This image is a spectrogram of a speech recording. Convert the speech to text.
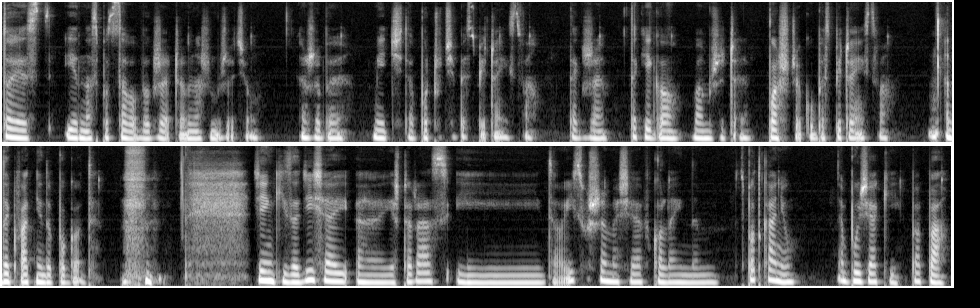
to jest jedna z podstawowych rzeczy w naszym życiu, żeby mieć to poczucie bezpieczeństwa. Także takiego Wam życzę płaszczyku bezpieczeństwa, adekwatnie do pogody. Dzięki za dzisiaj e, jeszcze raz i co? I słyszymy się w kolejnym spotkaniu. Buziaki, papa. Pa.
